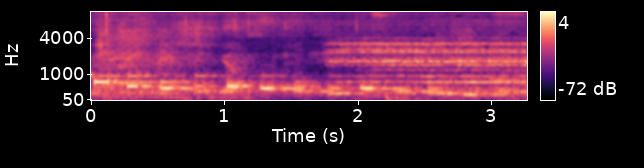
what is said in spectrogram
Thank you.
